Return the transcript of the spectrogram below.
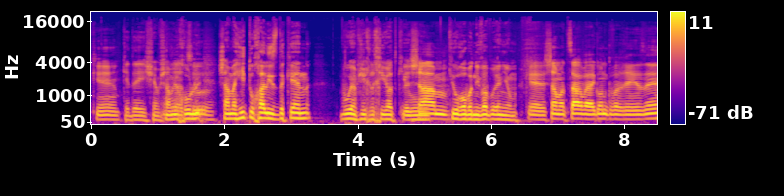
כן. כדי שהם שם איזה יוכלו. שם היא תוכל להזדקן, והוא ימשיך לחיות, כי הוא- ושם, כי הוא רובוט מ vibranium. כן, שם הצער והיגון כבר אה, זה.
